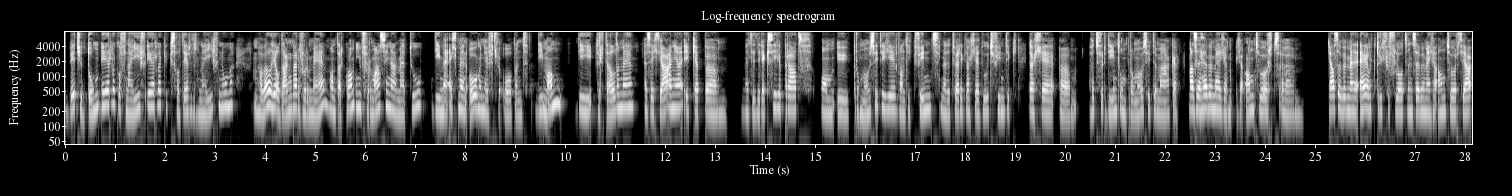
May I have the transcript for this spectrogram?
een beetje dom eerlijk of naïef eerlijk. Ik zal het eerder naïef noemen. Maar wel heel dankbaar voor mij, want daar kwam informatie naar mij toe die mij echt mijn ogen heeft geopend. Die man die vertelde mij, hij zegt, ja Anja, ik heb ehm, met de directie gepraat om u promotie te geven, want ik vind, met het werk dat jij doet, vind ik dat jij ehm, het verdient om promotie te maken. Maar ze hebben mij geantwoord, ehm, ja, ze hebben mij eigenlijk teruggefloten en ze hebben mij geantwoord, ja,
